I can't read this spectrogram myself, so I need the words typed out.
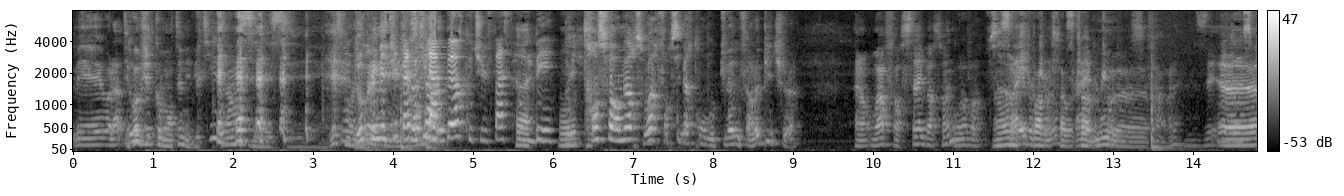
Mais voilà. t'es Donc- pas obligé de commenter mes bêtises. Hein. c'est- Donc, mais C'est tu parce vas qu'il faire a peur que tu le fasses Ouais. tomber. Oui. donc, Transformers War for Cybertron. Donc tu vas nous faire le pitch là. Alors, War for Cybertron. On va voir. Ah, va. Ou, euh, enfin, voilà. Euh,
